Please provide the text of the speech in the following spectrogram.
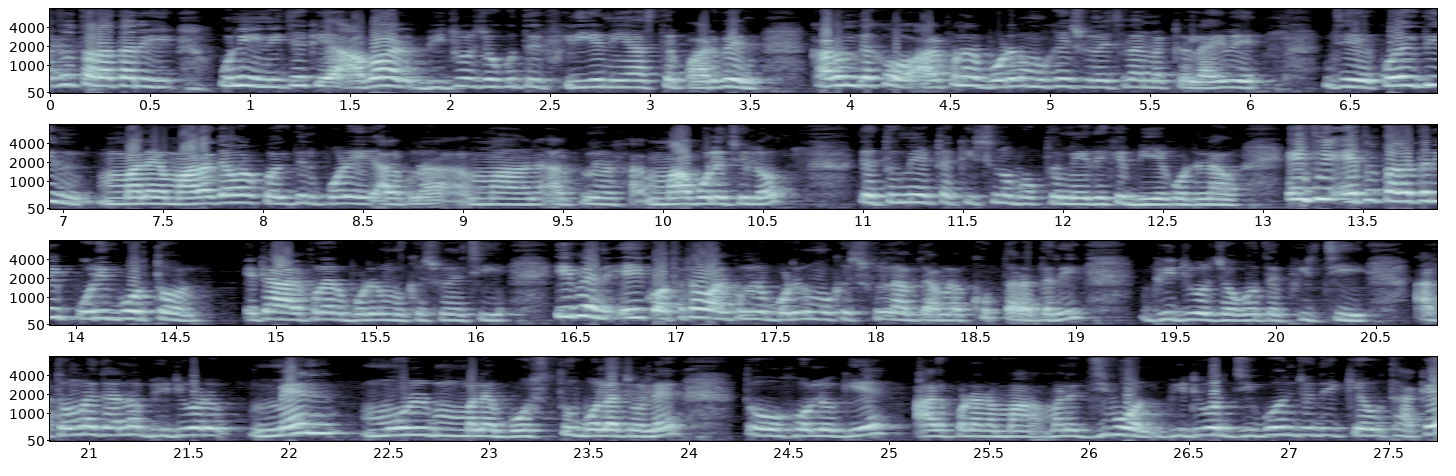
এত তাড়াতাড়ি উনি নিজেকে আবার ভিডিও জগতে ফিরিয়ে নিয়ে আসতে পারবেন। কারণ দেখো, আলপনার বোনের মুখে শুনেছিলাম একটা লাইভে যে কয়েকদিন মানে মারা যাওয়ার কয়েকদিন পরে আলপনা মানে আলপনার মা বলেছিল যে, তুমি একটা কৃষ্ণ ভক্ত মেয়ে দেখে বিয়ে করে নাও। এই যে এত তাড়াতাড়ি পরিবর্তন, এটা আলপনার বোর্ডের মুখে শুনেছি। ইভেন এই কথাটাও আলপনার বোর্ডের মুখে শুনলাম যে, আমরা খুব তাড়াতাড়ি ভিডিওর জগতে ফিরছি। আর তোমরা জানো, ভিডিওর মেন মূল মানে বস্তু বলা চলে, তো হলো গিয়ে আলপনার মা মানে জীবন, ভিডিওর জীবন যদি কেউ থাকে,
